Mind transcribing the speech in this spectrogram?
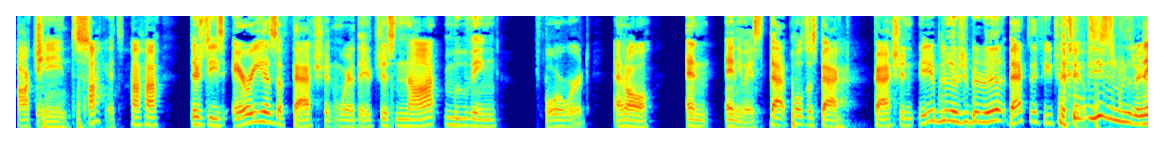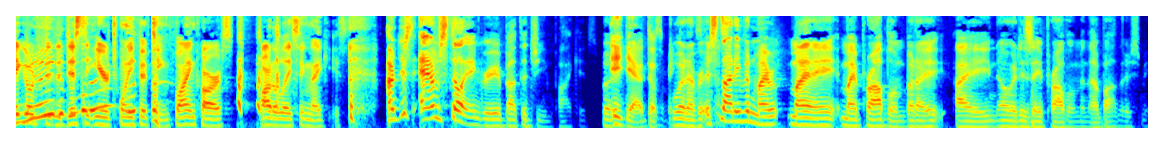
pockets Jeans. pockets. Haha. There's these areas of fashion where they're just not moving forward at all. And anyways, that pulls us back. Fashion, back to the future too. they go to the distant year 2015. Flying cars, auto lacing Nikes. I'm just I'm still angry about the jean pockets but It- yeah, it doesn't make whatever. It's not even my my my problem, but I I know it is a problem, and that bothers me.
